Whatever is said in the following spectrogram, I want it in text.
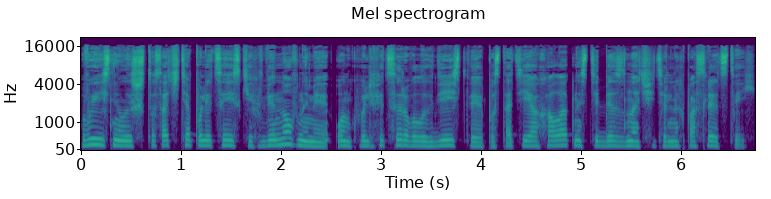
выяснилось, что, сочтя полицейских виновными, он квалифицировал их действия по статье о халатности без значительных последствий.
